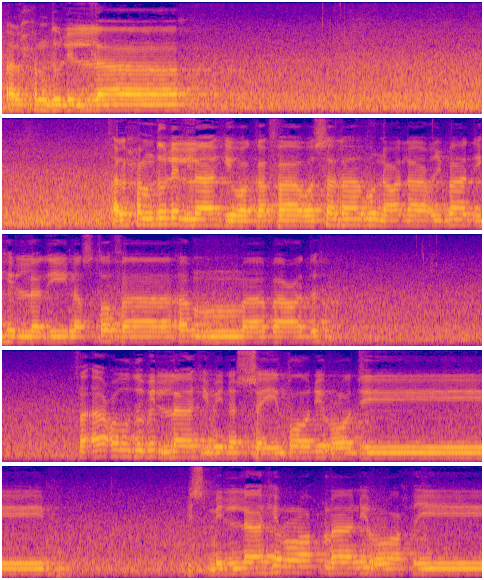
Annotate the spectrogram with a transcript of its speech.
الحمد لله. الحمد لله وكفى وسلام على عباده الذين اصطفى. أما بعد فأعوذ بالله من الشيطان الرجيم. بسم الله الرحمن الرحيم.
